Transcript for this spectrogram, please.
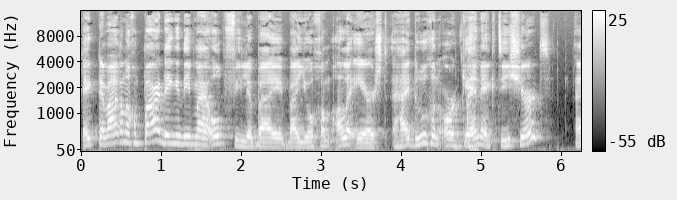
Ik, er waren nog een paar dingen die mij opvielen bij, bij Jochem. Allereerst, hij droeg een organic t-shirt. Eh,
